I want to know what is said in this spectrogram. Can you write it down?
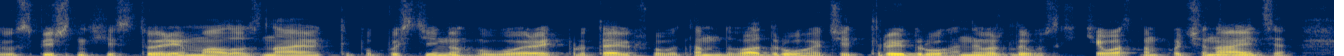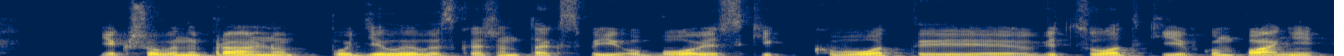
успішних історій мало знаю. Типу, постійно говорять про те, якщо ви там два друга чи три друга, неважливо, скільки у вас там починається. Якщо ви неправильно поділили, скажімо так, свої обов'язки, квоти, відсотки в компанії,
